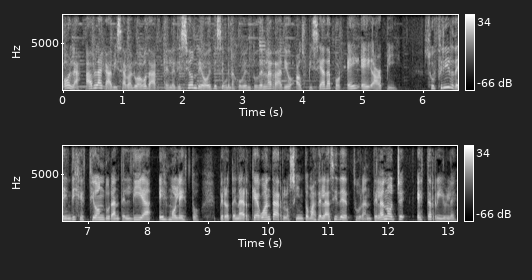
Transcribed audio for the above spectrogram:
Hola, habla Gaby Sabalua Godard en la edición de hoy de Segunda Juventud en la Radio, auspiciada por AARP. Sufrir de indigestión durante el día es molesto, pero tener que aguantar los síntomas de la acidez durante la noche es terrible.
